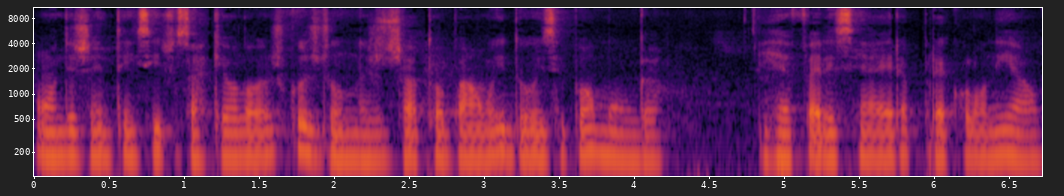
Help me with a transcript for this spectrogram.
Onde a gente tem sítios arqueológicos, dunas do Jatobá 1 e 2 e Pomonga. E refere-se à era pré-colonial.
